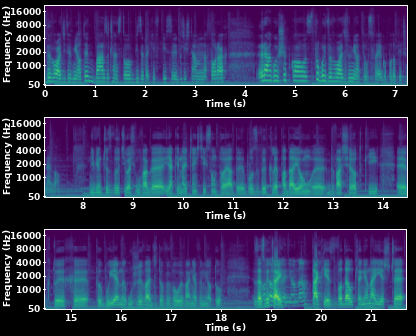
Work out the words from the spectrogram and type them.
wywołać wymioty? Bardzo często widzę takie wpisy gdzieś tam na forach, reaguj szybko, spróbuj wywołać wymioty u swojego podopiecznego. Nie wiem, czy zwróciłaś uwagę, jakie najczęściej są to rady, bo zwykle padają e, dwa środki, e, których e, próbujemy używać do wywoływania wymiotów. Zazwyczaj. Tak jest, woda utleniona i jeszcze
